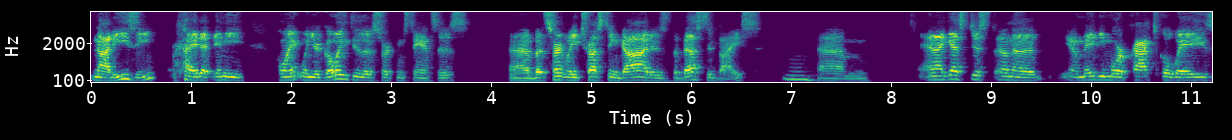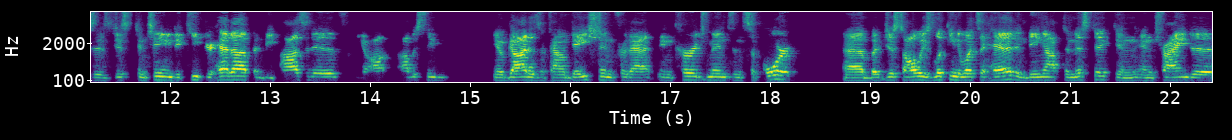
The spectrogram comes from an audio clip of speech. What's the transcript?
not easy right at any point when you're going through those circumstances uh, but certainly trusting God is the best advice. Mm. Um, and I guess just on a you know maybe more practical ways is just continuing to keep your head up and be positive. You know, obviously, you know God is a foundation for that encouragement and support. Uh, but just always looking to what's ahead and being optimistic and, and trying to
